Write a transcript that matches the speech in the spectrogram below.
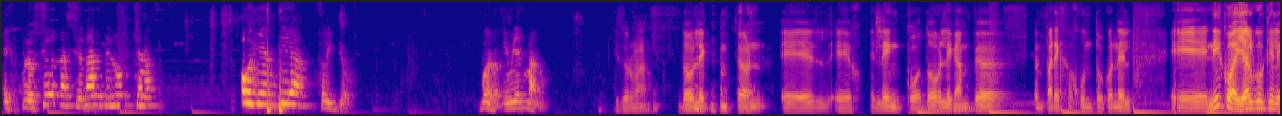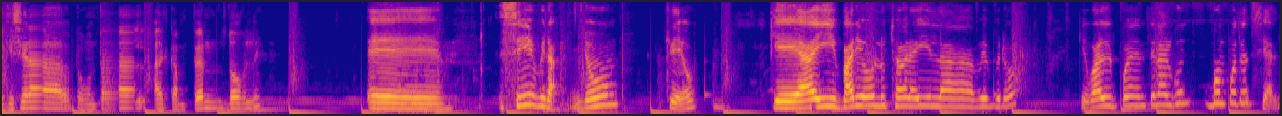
Explosión Nacional de Lucha, hoy en día soy yo. Bueno, y mi hermano y tu hermano. Doble campeón, el, eh, elenco, doble campeón en pareja junto con él. Eh, Nico, ¿hay algo que le quisiera preguntar al, campeón doble? Eh, sí, mira, yo creo que hay varios luchadores ahí en la B Pro que igual pueden tener algún buen potencial.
